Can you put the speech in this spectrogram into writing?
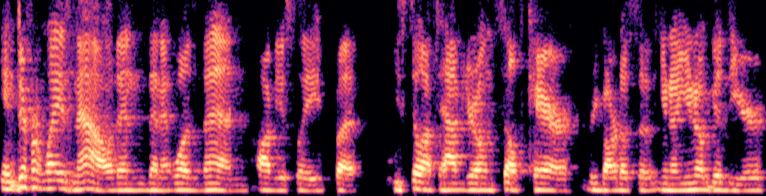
in different ways now than than it was then obviously but you still have to have your own self-care regardless of you know you're no good to your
